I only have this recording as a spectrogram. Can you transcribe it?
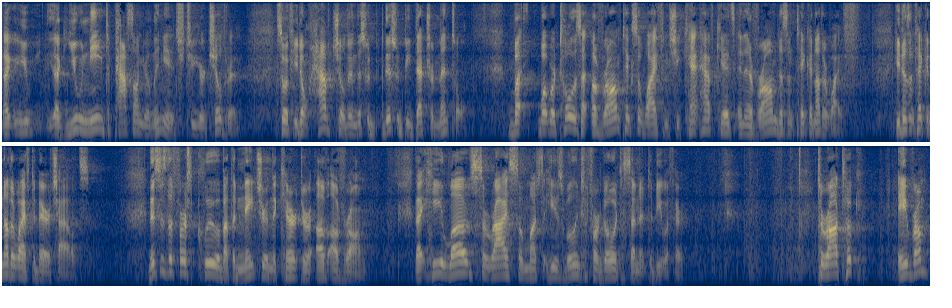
Like you, like you need to pass on your lineage to your children. So if you don't have children, this would, this would be detrimental. But what we're told is that Avram takes a wife and she can't have kids, and Avram doesn't take another wife. He doesn't take another wife to bear a child. This is the first clue about the nature and the character of Avram. That he loves Sarai so much that he is willing to forego a descendant to be with her. Terah took Abram,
